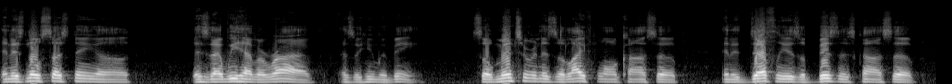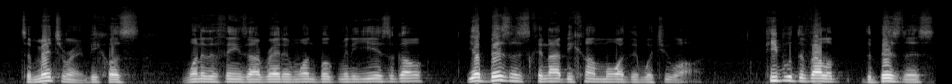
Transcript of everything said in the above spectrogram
And there's no such thing uh, as that we have arrived as a human being. So mentoring is a lifelong concept, and it definitely is a business concept to mentoring because one of the things I read in one book many years ago, your business cannot become more than what you are. People develop the business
